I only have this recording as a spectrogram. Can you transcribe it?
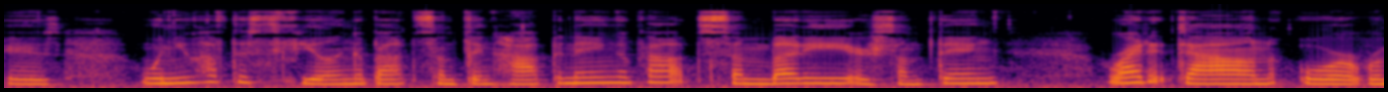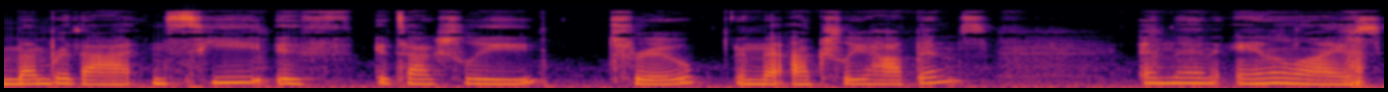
is when you have this feeling about something happening, about somebody or something, write it down or remember that and see if it's actually true and that actually happens. And then analyze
